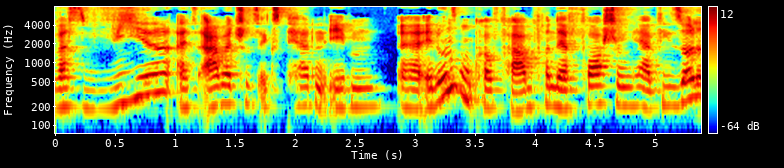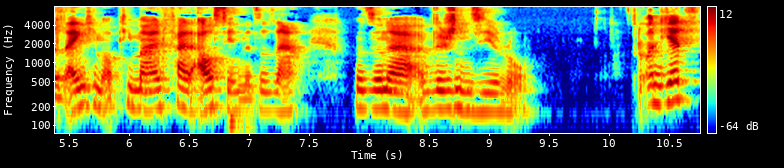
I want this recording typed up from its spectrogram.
was wir als Arbeitsschutzexperten eben äh, in unserem Kopf haben von der Forschung her, wie soll es eigentlich im optimalen Fall aussehen mit so einer, mit so einer Vision Zero. Und jetzt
